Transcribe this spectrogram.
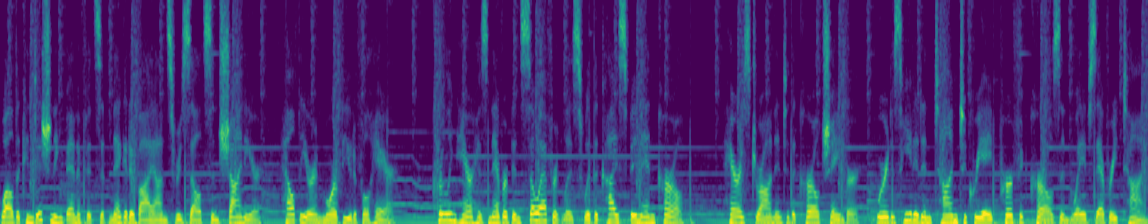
while the conditioning benefits of negative ions results in shinier, healthier and more beautiful hair. Curling hair has never been so effortless with the CHI Spin N Curl. Hair is drawn into the curl chamber, where it is heated in time to create perfect curls and waves every time.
